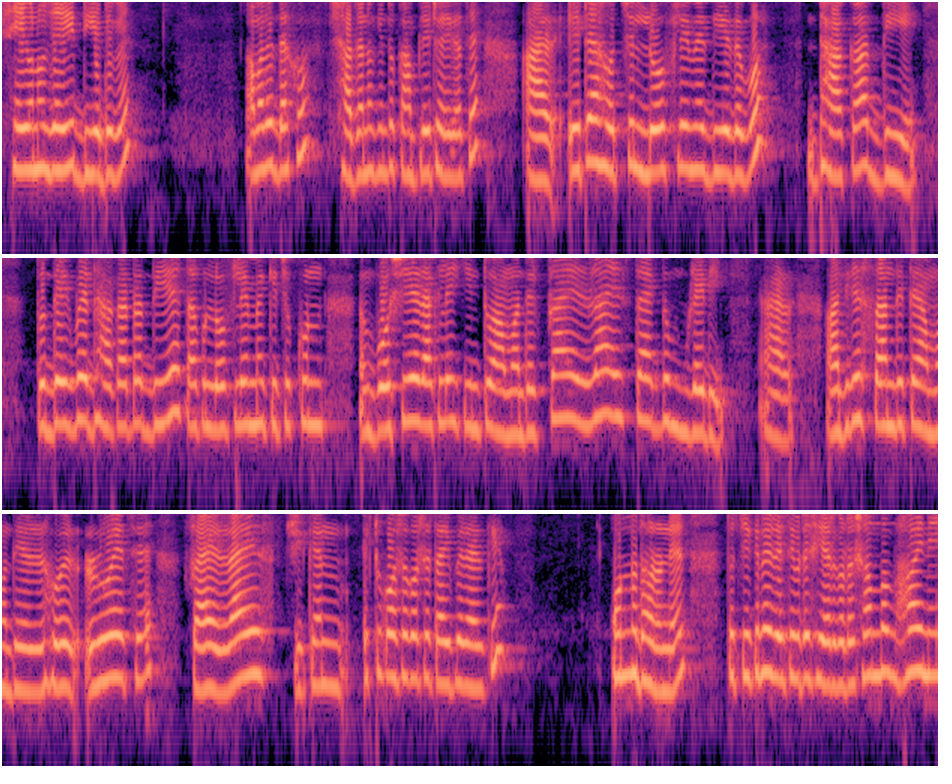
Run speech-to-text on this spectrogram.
সেই অনুযায়ী দিয়ে দেবে। আমাদের দেখো, সাজানো কিন্তু কমপ্লিট হয়ে গেছে। আর এটা হচ্ছে লো ফ্লেমে দিয়ে দেব ঢাকা দিয়ে। তো দেখবে ঢাকাটা দিয়ে তারপর লো ফ্লেমে কিছুক্ষণ বসিয়ে রাখলেই কিন্তু আমাদের প্রায় রাইসটা একদম রেডি আর আজকের সানডেতে আমাদের রয়েছে ফ্রায়েড রাইস চিকেন একটু কষা কষা টাইপের আর কি। অন্য ধরনের। তো চিকেনের রেসিপিটা শেয়ার করা সম্ভব হয়নি,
